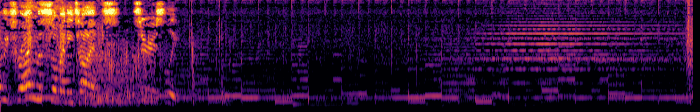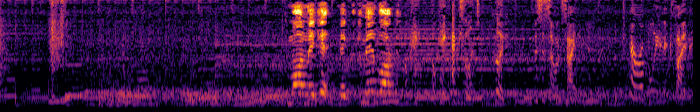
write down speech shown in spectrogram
Why are we trying this so many times? Seriously. Come on, make it. Make the command block. Okay, okay, excellent. Good. This is so exciting. Terribly exciting.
